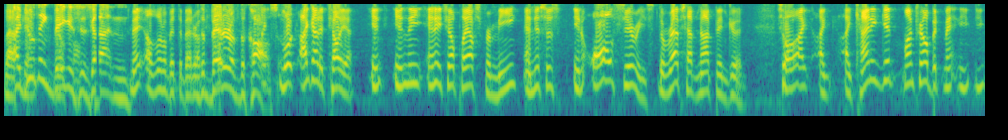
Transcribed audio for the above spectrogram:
last year. I do think Vegas has gotten a little bit the better of the better of the calls. Look, I got to tell you, in in the NHL playoffs for me, and this is in all series, the refs have not been good. So I I, I kind of get Montreal, but man, you, you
